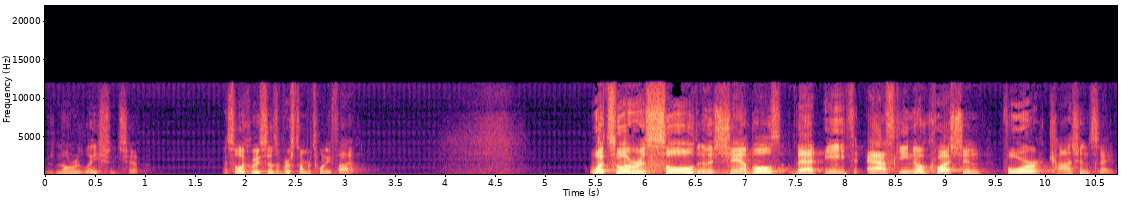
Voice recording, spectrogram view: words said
there's no relationship. And so look what he says in verse number 25. Whatsoever is sold in the shambles, that eat, asking no question for conscience sake.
